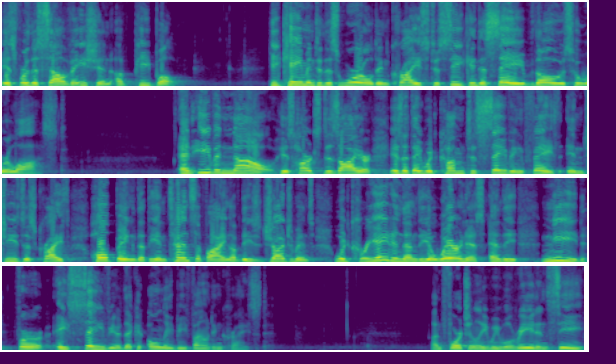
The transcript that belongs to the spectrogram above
is for the salvation of people he came into this world in Christ to seek and to save those who were lost. And even now, his heart's desire is that they would come to saving faith in Jesus Christ, hoping that the intensifying of these judgments would create in them the awareness and the need for a Savior that could only be found in Christ. Unfortunately, we will read and see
